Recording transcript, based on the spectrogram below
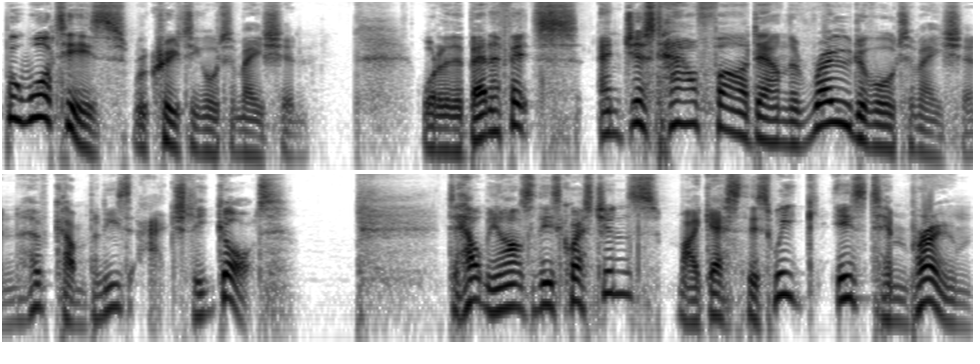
But what is recruiting automation? What are the benefits, and just how far down the road of automation have companies actually got? To help me answer these questions, my guest this week is Tim Prohm,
